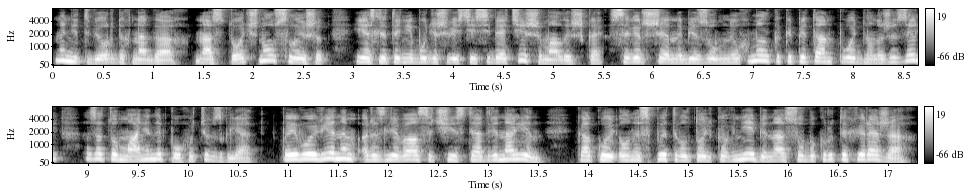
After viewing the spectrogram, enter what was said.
на нетвердых ногах. «Нас точно услышат, если ты не будешь вести себя тише, малышка». Совершенно безумной ухмылка капитан поднял на Жизель затуманенный похотью взгляд. По его венам разливался чистый адреналин, какой он испытывал только в небе на особо крутых виражах.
